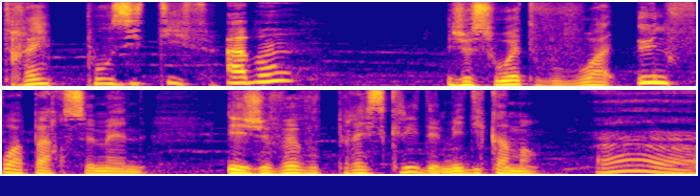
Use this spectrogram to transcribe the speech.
très positif. Ah bon? Je souhaite vous voir une fois par semaine et je vais vous prescrire des médicaments. Ah.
